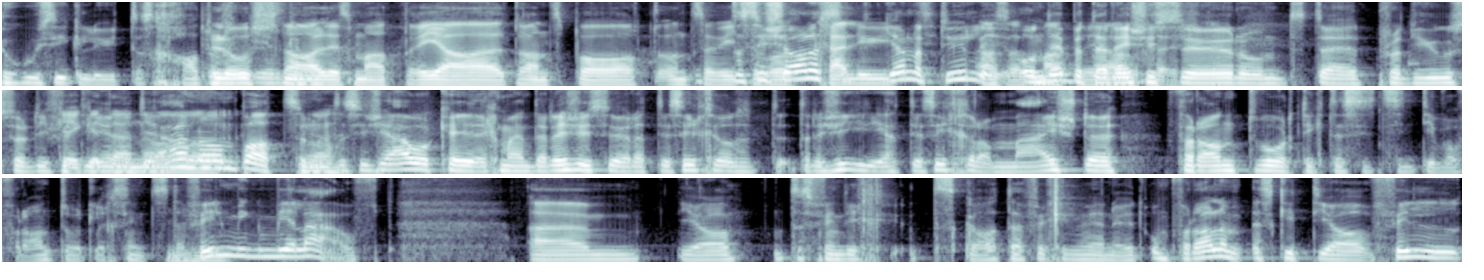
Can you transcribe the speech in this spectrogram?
1000 Leute. Das kann Plus noch alles Material, Transport und so weiter. Das ist alles, ja natürlich. also und eben der. Regisseur und der Producer, die verdienen noch, auch noch einen Batzen. ja. Und das ist ja auch okay. Ich meine, der Regisseur hat ja sicher, oder die Regie die hat ja sicher am meisten Verantwortung. Das sind die, die verantwortlich sind, dass der Mhm. Film irgendwie läuft. Ähm, ja, das finde ich, das geht einfach irgendwie nicht. Und vor allem, es gibt ja viele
